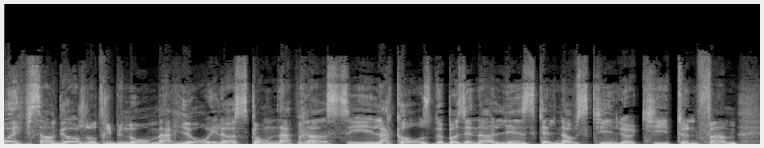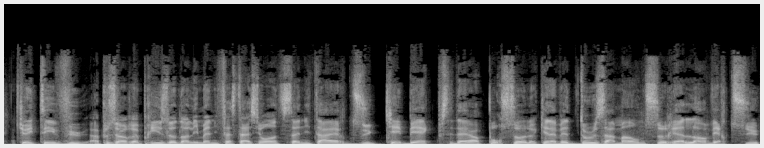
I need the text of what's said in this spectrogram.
Ouais, puis ça engorge nos tribunaux, Mario. Et là, ce qu'on apprend, c'est la cause de Bozena Liz Kalinowski, là, qui est une femme qui a été vue à plusieurs reprises là, dans les manifestations antisanitaires du Québec. C'est d'ailleurs pour ça qu'elle avait deux amendes sur elle, en vertu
